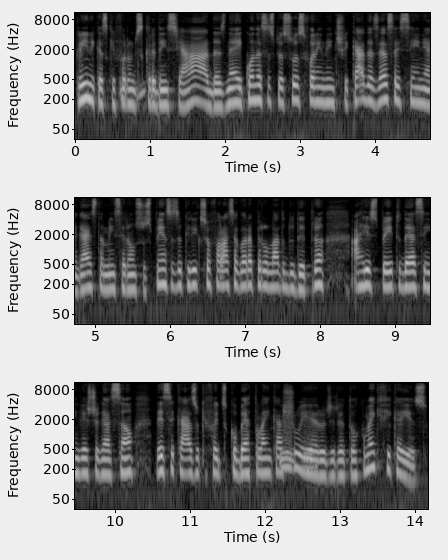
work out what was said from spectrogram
clínicas que foram uhum. descredenciadas, né, e quando essas pessoas forem identificadas, essas CNHs também serão suspensas. Eu queria que o senhor falasse agora pelo lado do Detran a respeito dessa investigação, desse caso que foi descoberto lá em Cachoeiro, uhum. diretor. Como é que fica isso?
